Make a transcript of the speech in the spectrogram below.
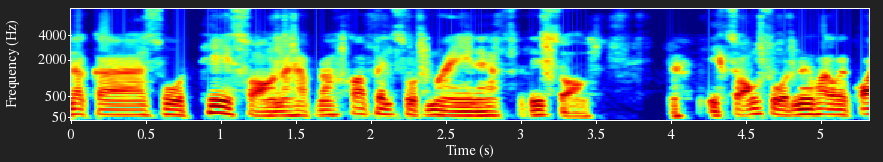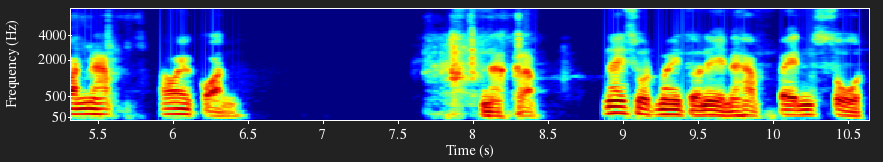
แล้วก็สูตรที่สองนะครับเนาะก็เป็นสูตรใหม่นะครับสูตรที่สองอีกสองสูตรนึงพักไว้ก่อนนะครับพักไว้ก่อนนะครับ ในสูตรใหม่ตัวนี้นะครับ เป็นสูตร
